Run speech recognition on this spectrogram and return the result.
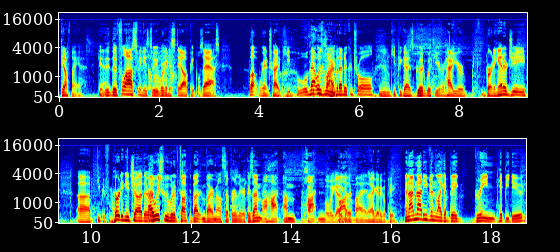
get off my ass. Yeah. The, the philosophy needs to be we're going to stay off people's ass, but we're going to try to keep, Well, that keep was the my- climate under control, keep you guys good with your how you're burning energy, uh, keep you from hurting each other. I wish we would have talked about environmental stuff earlier because I'm a hot, I'm hot and well, we gotta bothered go. by it. And I got to go pee. And I'm not even like a big green hippie dude,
